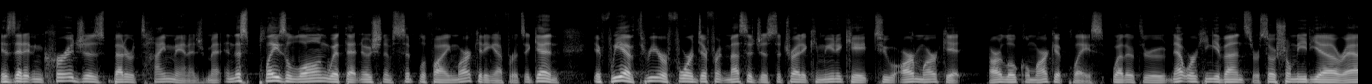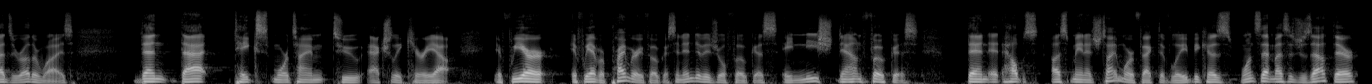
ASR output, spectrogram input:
is that it encourages better time management. And this plays along with that notion of simplifying marketing efforts. Again, if we have three or four different messages to try to communicate to our market, our local marketplace, whether through networking events or social media or ads or otherwise, then that takes more time to actually carry out. If we are if we have a primary focus, an individual focus, a niche down focus, then it helps us manage time more effectively because once that message is out there,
